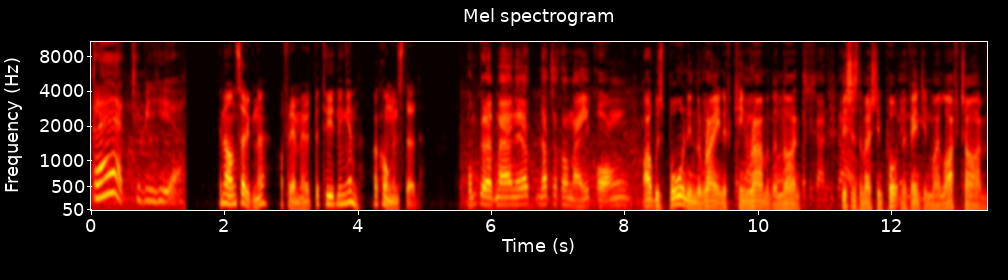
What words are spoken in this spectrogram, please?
glad to be here. En annen sørgende har fremhevet betydningen av kongens død. I was born in the reign of King Rama IX. This is the most important event in my lifetime.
